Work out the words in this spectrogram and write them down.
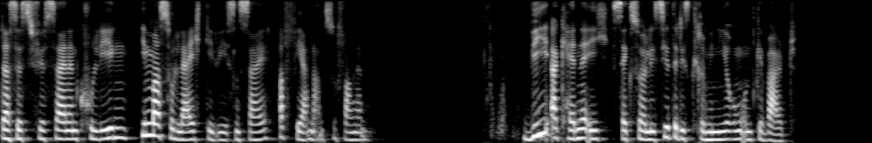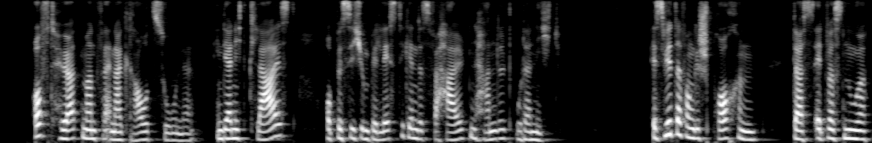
dass es für seinen Kollegen immer so leicht gewesen sei, Affären anzufangen. Wie erkenne ich sexualisierte Diskriminierung und Gewalt? Oft hört man von einer Grauzone, in der nicht klar ist, ob es sich um belästigendes Verhalten handelt oder nicht. Es wird davon gesprochen, dass etwas nur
